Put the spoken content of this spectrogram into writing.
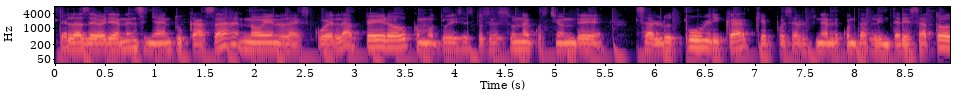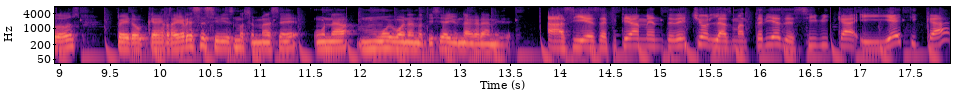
te las deberían enseñar en tu casa, no en la escuela, pero como tú dices, pues es una cuestión de salud pública que pues al final de cuentas le interesa a todos, pero que regrese civismo se me hace una muy buena noticia y una gran idea. Así es, efectivamente. De hecho, las materias de cívica y ética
